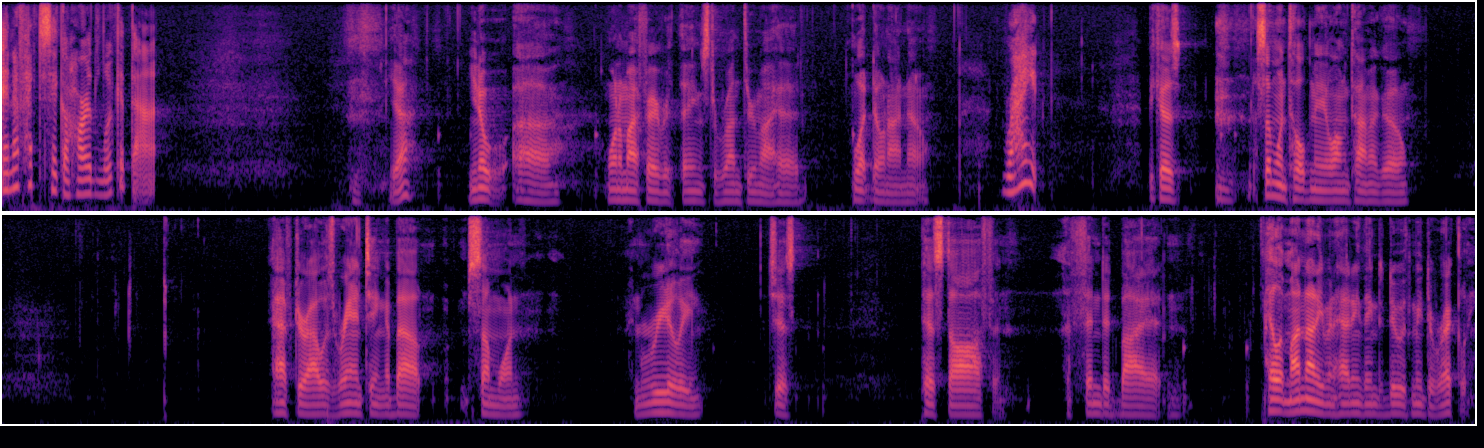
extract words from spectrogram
and I've had to take a hard look at that. Yeah. You know, uh, one of my favorite things to run through my head, what don't I know? Right. because someone told me a long time ago after I was ranting about someone and really just pissed off and offended by it and hell it might not even have anything to do with me directly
